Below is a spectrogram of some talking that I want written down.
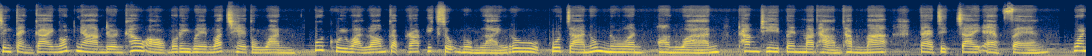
จึงแต่งกายงดงามเดินเข้าออกบริเวณวัดเชตวัน พูดคุยหวานล้อมกับพระภิกษุหนุ่มหลายรูป พูดจานุ่มนวลอ่อนหวานทำทีเป็นมาถามธรรมะ แต่จิตใจแอบแฝง วัน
